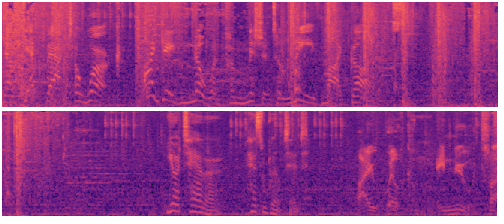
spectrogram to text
Now get back to work. I gave no one permission to leave my gardens. Your terror has wilted. I welcome a new trial.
